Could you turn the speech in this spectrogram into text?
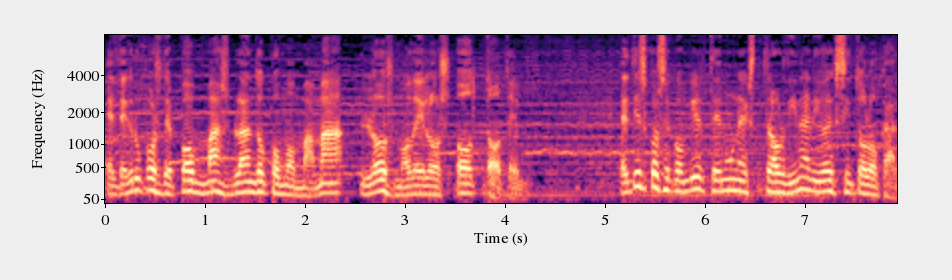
el de grupos de pop más blando como Mamá, Los Modelos o Totem. El disco se convierte en un extraordinario éxito local.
